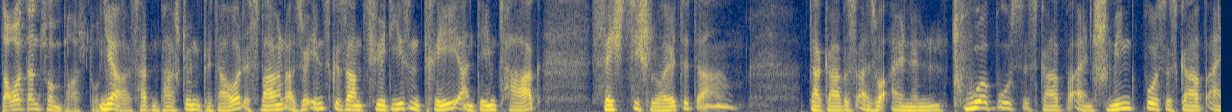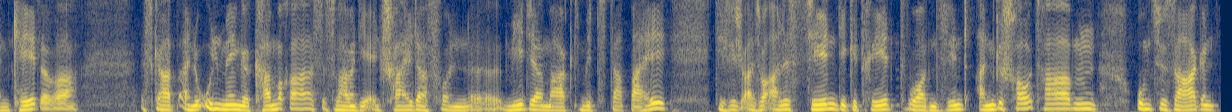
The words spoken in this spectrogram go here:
Dauert dann schon ein paar Stunden. Ja, es hat ein paar Stunden gedauert. Es waren also insgesamt für diesen Dreh an dem Tag 60 Leute da. Da gab es also einen Tourbus, es gab einen Schminkbus, es gab einen Caterer, es gab eine Unmenge Kameras. Es waren die Entscheider von äh, Mediamarkt mit dabei, die sich also alle Szenen, die gedreht worden sind, angeschaut haben, um zu sagen,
